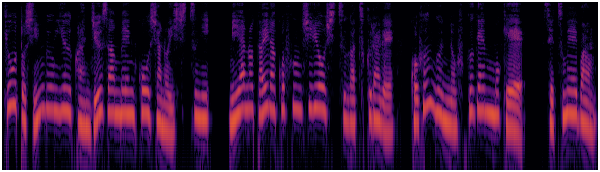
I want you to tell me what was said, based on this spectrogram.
京都新聞夕刊13面校舎の一室に、宮の平古墳資料室が作られ、古墳群の復元模型、説明版、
